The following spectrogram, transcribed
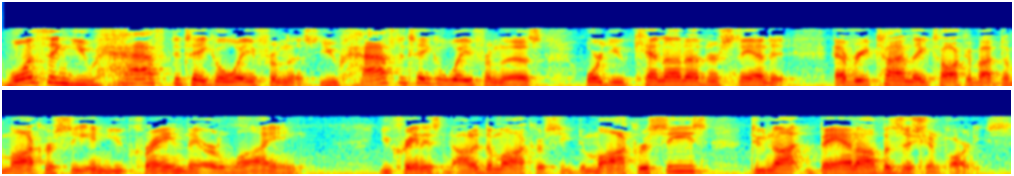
one thing you have to take away from this, you have to take away from this, or you cannot understand it. Every time they talk about democracy in Ukraine, they are lying. Ukraine is not a democracy. Democracies do not ban opposition parties.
